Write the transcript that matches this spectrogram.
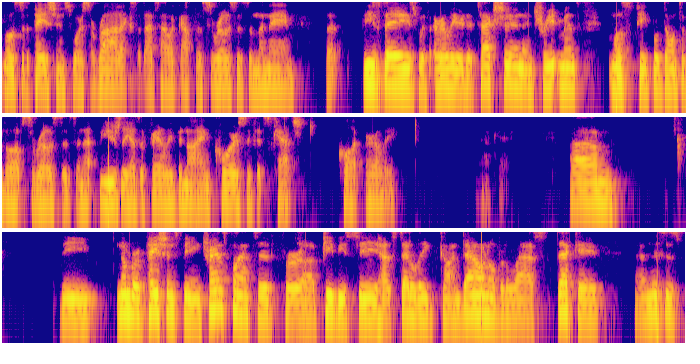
most of the patients were cirrhotic, so that's how it got the cirrhosis in the name. But these days, with earlier detection and treatment, most people don't develop cirrhosis, and that usually has a fairly benign course if it's catched, caught early. Okay. Um, the number of patients being transplanted for uh, PBC has steadily gone down over the last decade, and this is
